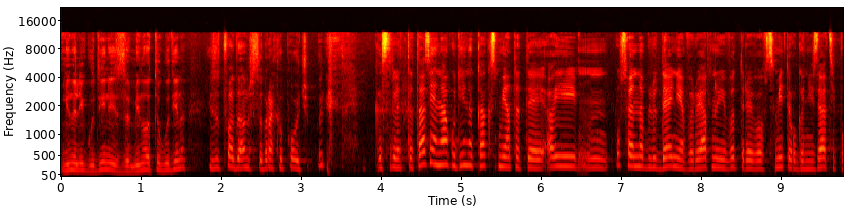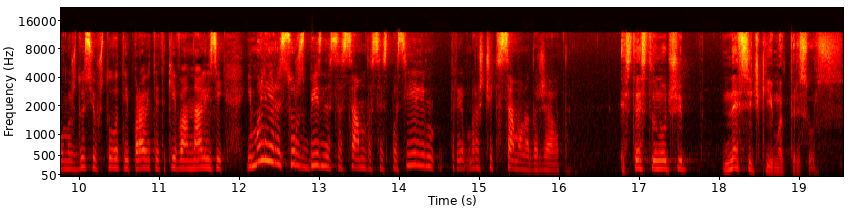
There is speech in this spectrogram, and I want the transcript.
минали години, за миналата година и затова данъци събраха повече пари. След тази една година как смятате, а и освен наблюдения, вероятно и вътре в самите организации помежду си общувате и правите такива анализи, има ли ресурс бизнеса сам да се спаси или разчита само на държавата? Естествено, че не всички имат ресурс.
